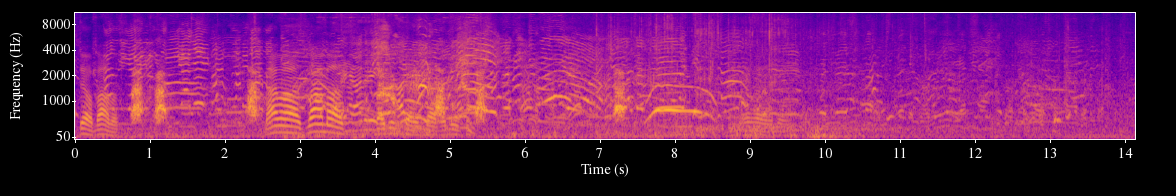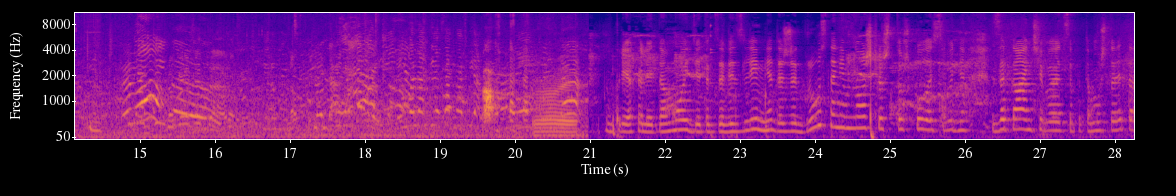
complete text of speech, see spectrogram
Все, vamos. Vamos, vamos. Да, Мы приехали домой, деток завезли. Мне даже грустно немножко, что школа сегодня заканчивается, потому что это,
